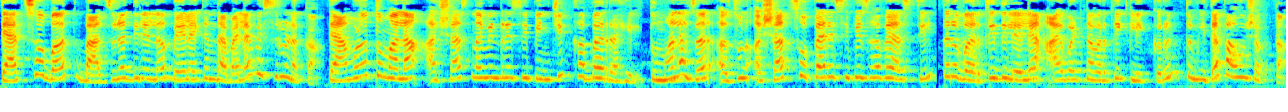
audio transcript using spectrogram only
त्याचसोबत बाजूला दिलेलं बेल ऐकन दाबायला विसरू नका. त्यामुळे तुम्हाला अशाच नवीन रेसिपींची खबर राहील. तुम्हाला जर अजून अशाच सोप्या रेसिपीज हव्या असतील तर वरती दिलेल्या आय बटनावरती क्लिक करून तुम्ही त्या पाहू शकता.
